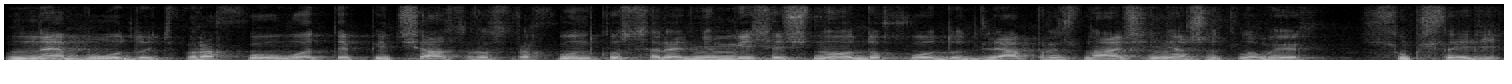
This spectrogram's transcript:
не будуть враховувати під час розрахунку середньомісячного доходу для призначення житлових субсидій.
